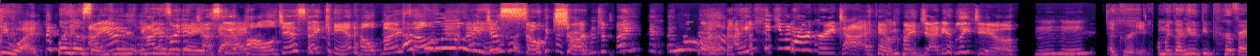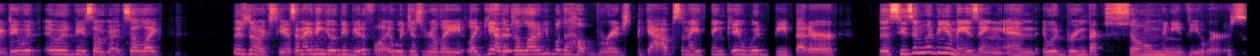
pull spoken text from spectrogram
he would like listen I he- am, he I'm is like a gay Jesse guy. apologist. I can't help myself. I'm just so charmed by him. Yeah. I think he would have a great time. I genuinely do. hmm Agreed. Oh my god, he would be perfect. It would it would be so good. So like there's no excuse. And I think it would be beautiful. It would just really like yeah, there's a lot of people to help bridge the gaps and I think it would be better. The season would be amazing and it would bring back so many viewers.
